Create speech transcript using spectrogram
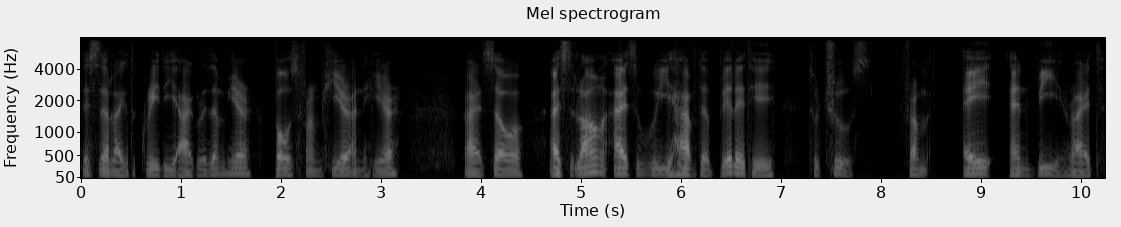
This is like the greedy algorithm here, both from here and here, right? So as long as we have the ability to choose from A and B, right,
